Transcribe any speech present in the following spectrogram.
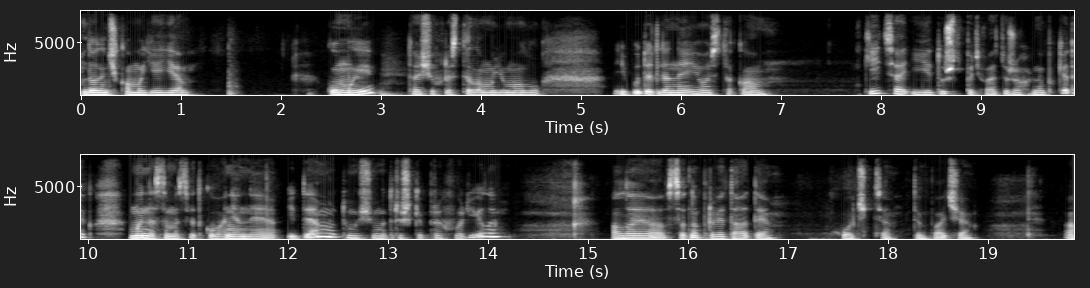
донечка моєї куми, та, що хрестила мою малу. І буде для неї ось така кіця. І дуже сподіваюся, дуже гарний пакетик. Ми на саме святкування не йдемо, тому що ми трішки прихворіли. Але все одно привітати хочеться. Тим паче. А,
